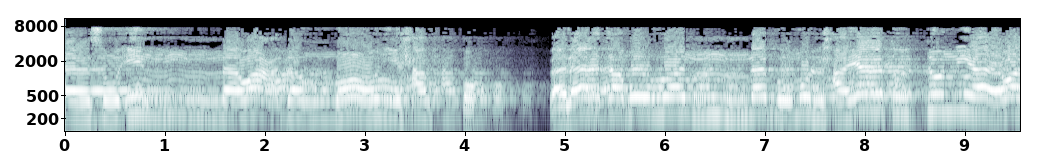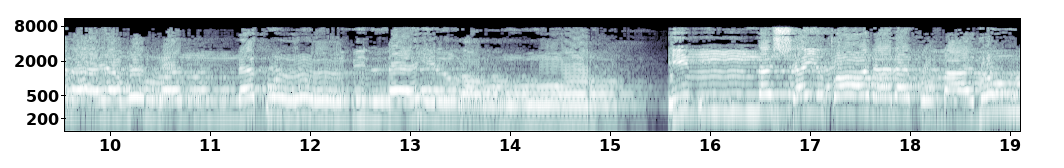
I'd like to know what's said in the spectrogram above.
الناس إن وعد الله حق. فلا تغرنكم الحياة الدنيا ولا يغرنكم بالله الغرور. إن الشيطان لكم عدو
